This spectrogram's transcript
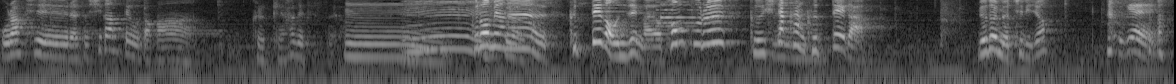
오락실에서 시간 때우다가 그렇게 하게 됐어요. 음, 음. 그러면은 그때가 언젠가요? 펌프를 그 시작한 음. 그때가 몇 월 며칠이죠? 그게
